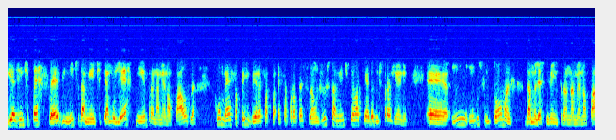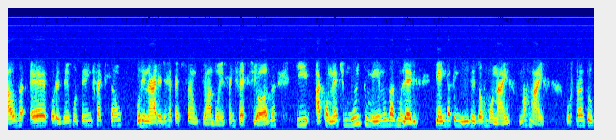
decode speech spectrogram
e a gente percebe nitidamente que a mulher que entra na menopausa começa a perder essa, essa proteção justamente pela queda do estrogênio. É, um, um dos sintomas da mulher que vem entrando na menopausa é, por exemplo, ter infecção urinária de repetição, que é uma doença infecciosa que acomete muito menos as mulheres que ainda têm níveis hormonais normais. Portanto,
